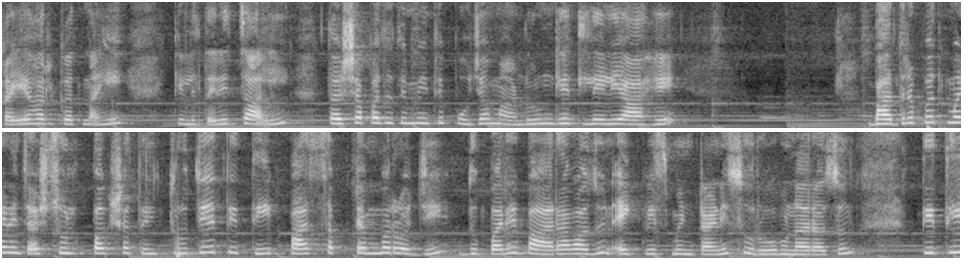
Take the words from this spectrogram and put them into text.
काही हरकत नाही केली तरी चालेल. तर अशा पद्धतीने मी इथे पूजा मांडून घेतलेली आहे. भाद्रपद महिन्याच्या शुल्क पक्षातील तृतीय तिथी पाच सप्टेंबर रोजी दुपारी बारा वाजून एकवीस मिनिटांनी सुरू होणार असून तिथी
